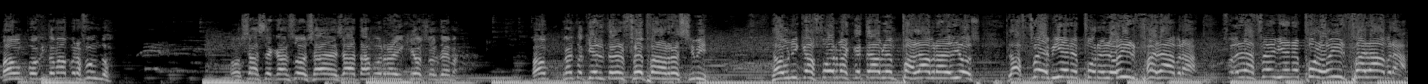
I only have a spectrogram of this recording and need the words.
Vamos un poquito más profundo. O ya se cansó, ya, ya está muy religioso el tema. ¿Cuánto quieren tener fe para recibir? La única forma que te hablen palabra de Dios. La fe viene por el oír palabra. La fe viene por oír palabra.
